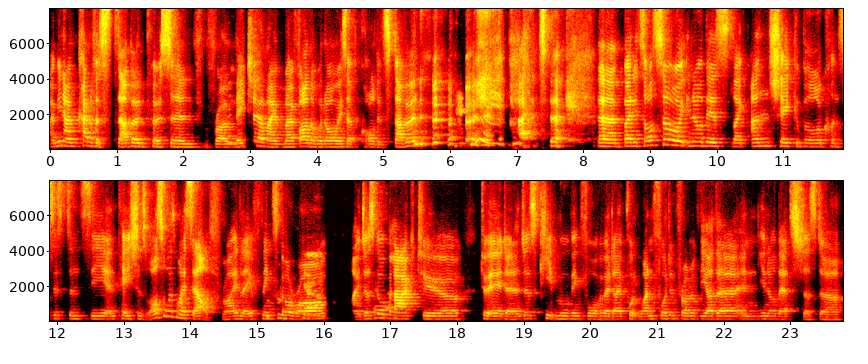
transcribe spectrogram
i mean i'm kind of a stubborn person from nature. My, my father would always have called it stubborn. But, uh, but it's also you know there's like unshakable consistency and patience also with myself right? Like if things go wrong yeah. i just go back to to it and just keep moving forward. I put one foot in front of the other, and you know that's just a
